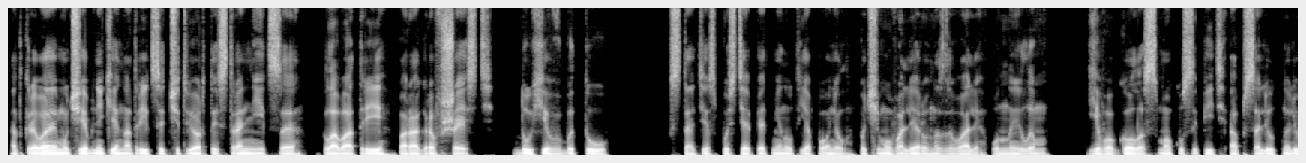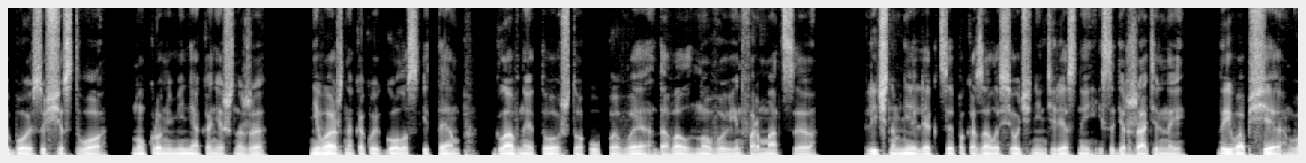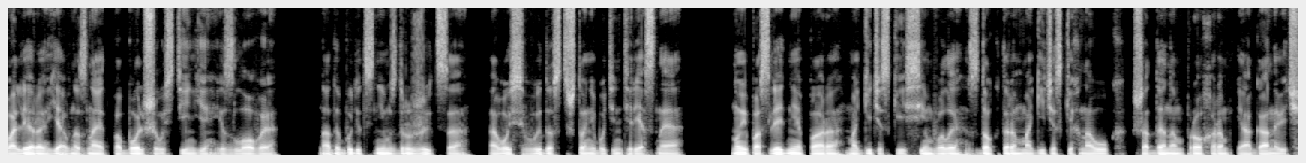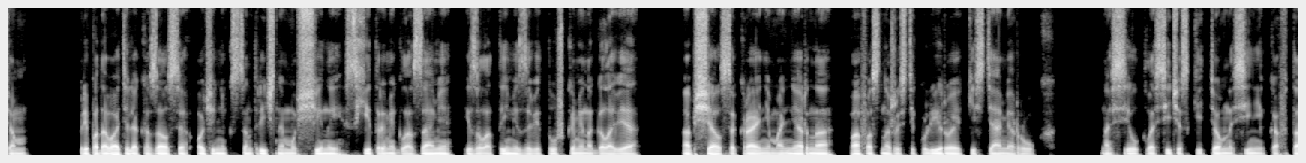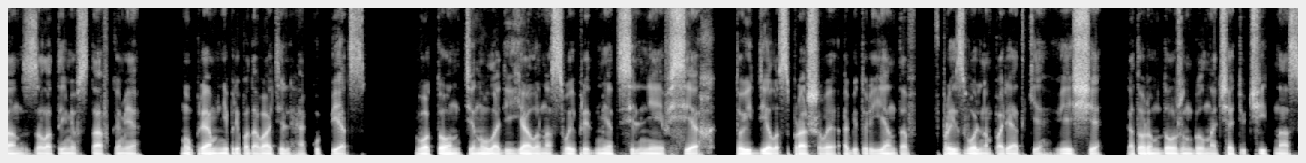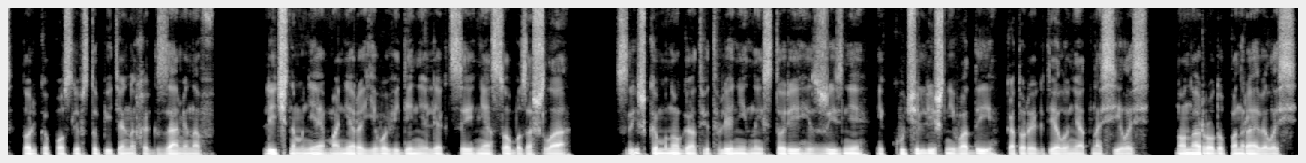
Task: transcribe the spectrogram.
Открываем учебники на 34-й странице. Глава 3, параграф 6. Духи в быту. Кстати, спустя пять минут я понял, почему Валеру называли унылым. Его голос мог усыпить абсолютно любое существо. Ну, кроме меня, конечно же. Неважно, какой голос и темп. Главное то, что УПВ давал новую информацию. Лично мне лекция показалась очень интересной и содержательной. Да и вообще, Валера явно знает побольше Устиньи и Зловы. Надо будет с ним сдружиться, авось выдаст что-нибудь интересное. Ну и последняя пара — магические символы с доктором магических наук Шаденом Прохором и Агановичем. Преподаватель оказался очень эксцентричным мужчиной с хитрыми глазами и золотыми завитушками на голове. Общался крайне манерно, пафосно жестикулируя кистями рук. Носил классический темно-синий кафтан с золотыми вставками. Ну, прям не преподаватель, а купец. Вот он тянул одеяло на свой предмет сильнее всех, то и дело спрашивая абитуриентов в произвольном порядке вещи, которым должен был начать учить нас только после вступительных экзаменов. Лично мне манера его ведения лекции не особо зашла. Слишком много ответвлений на истории из жизни и куча лишней воды, которая к делу не относилась. Но народу понравилось.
